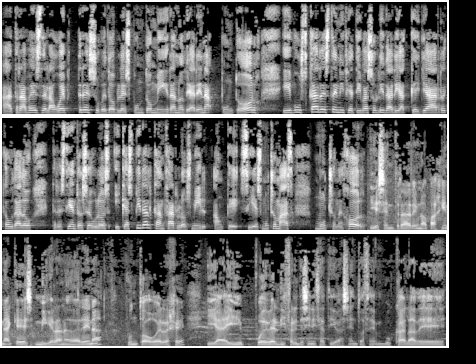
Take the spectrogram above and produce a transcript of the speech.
a través de la web www.migranodearena.org y buscar esta iniciativa solidaria que ya ha recaudado 300 euros y que aspira a alcanzar los 1.000, aunque si es mucho más, mucho mejor. Y es entrar en una página que es Migrano ceuta.org y ahí puede ver diferentes iniciativas. Entonces busca la de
